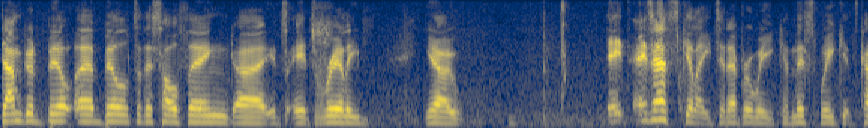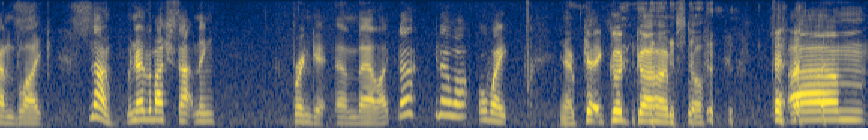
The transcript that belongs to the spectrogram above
damn good build uh, build to this whole thing. Uh, it's it's really, you know, it, it's escalated every week, and this week it's kind of like, no, we know the match is happening, bring it, and they're like, no, you know what, we'll wait. You know, get good go home stuff. um.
